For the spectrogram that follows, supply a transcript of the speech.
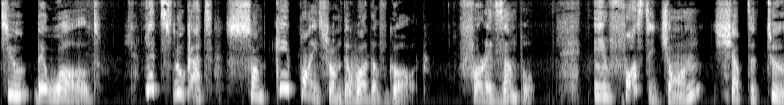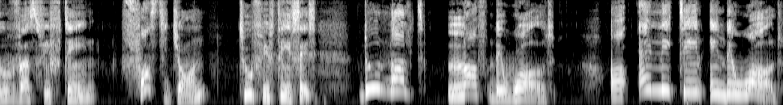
to the world, let's look at some key points from the Word of God. For example, in First John chapter 2 verse 15, First John 2:15 says, "Do not love the world or anything in the world.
